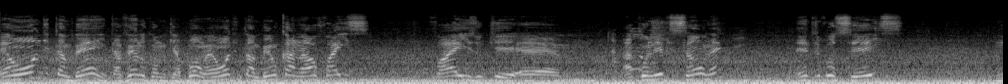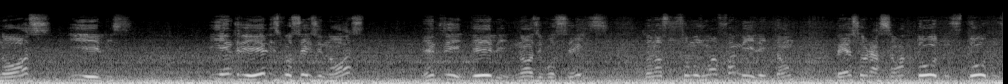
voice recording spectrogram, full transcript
É onde também, tá vendo como que é bom? É onde também o canal faz, faz o que? É, a conexão, né? Entre vocês, nós e eles. E entre eles, vocês e nós, entre ele, nós e vocês, então nós somos uma família. Então peço oração a todos, todos,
